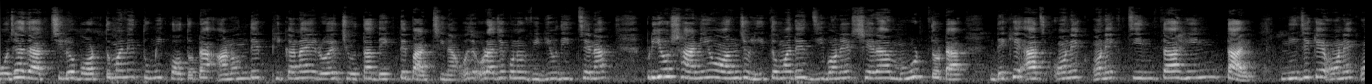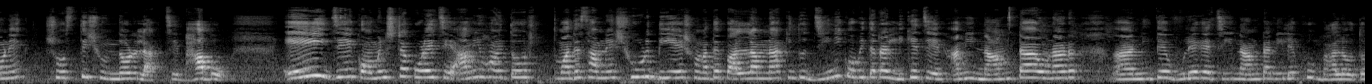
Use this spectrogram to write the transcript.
বোঝা যাচ্ছিল। বর্তমানে তুমি কতটা আনন্দের ঠিকানায় রয়েছো তা দেখতে পারছি না। ওরা যে কোনো ভিডিও দিচ্ছে না। প্রিয় সানি ও অঞ্জলি, তোমাদের জীবনের সেরা মুহূর্তটা দেখে আজ অনেক অনেক চিন্তাহীন। তাই নিজেকে অনেক অনেক স্বস্তি সুন্দর লাগছে। ভাবো এই যে কমেন্টসটা করেছে, আমি হয়তো তোমাদের সামনে সুর দিয়ে শোনাতে পারলাম না, কিন্তু যিনি কবিতাটা লিখেছেন, আমি নামটা ওনার নিতে ভুলে গেছি, নামটা নিলে খুব ভালো তো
